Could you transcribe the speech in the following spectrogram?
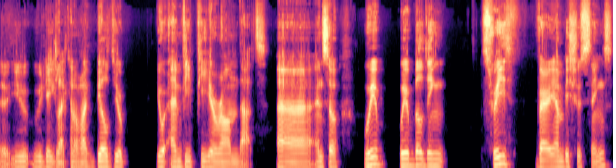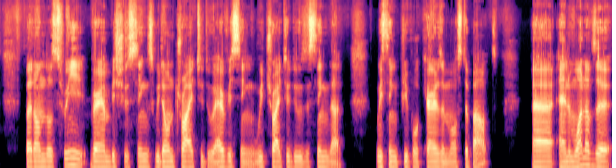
uh, you really like kind of like build your your MVP around that. Uh, and so we're we're building three very ambitious things. But on those three very ambitious things, we don't try to do everything. We try to do the thing that we think people care the most about. Uh, and one of the,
